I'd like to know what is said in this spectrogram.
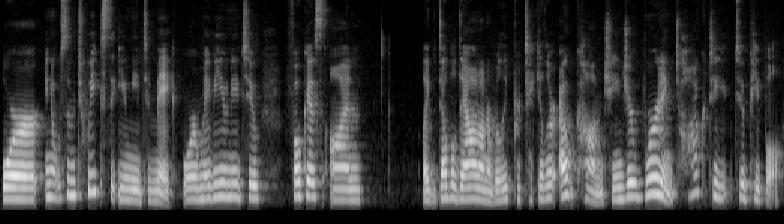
or you know some tweaks that you need to make or maybe you need to focus on like double down on a really particular outcome change your wording talk to to people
